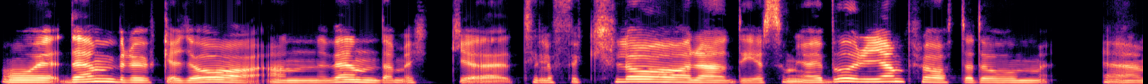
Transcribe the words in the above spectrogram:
Och eh, den brukar jag använda mycket till att förklara det som jag i början pratade om eh,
